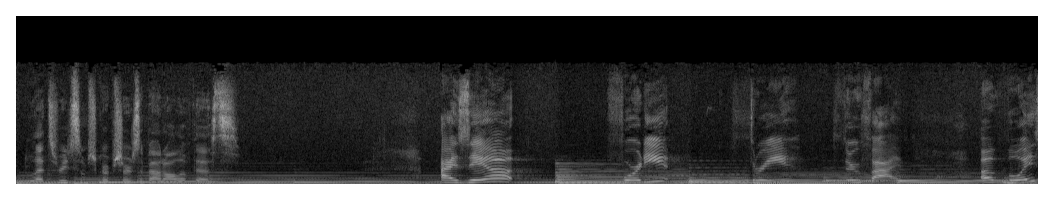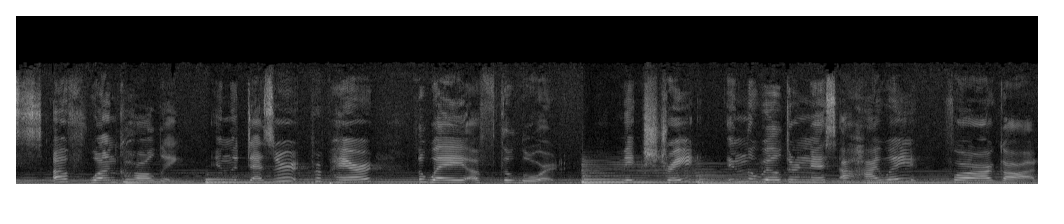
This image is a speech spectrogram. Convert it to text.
Let's read some scriptures about all of this. Isaiah 43 through 5. A voice of one calling, In the desert, prepare the way of the Lord. Make straight in the wilderness a highway for our God.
